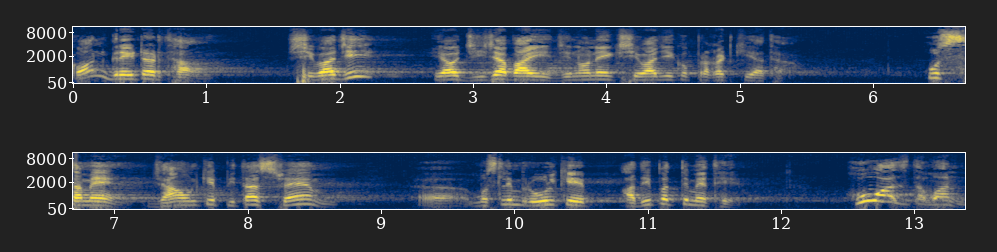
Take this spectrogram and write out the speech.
कौन ग्रेटर था, शिवाजी या जीजाबाई जिन्होंने एक शिवाजी को प्रकट किया था? उस समय जहाँ उनके पिता स्वयं मुस्लिम रूल के आधिपत्य में थे हु वॉज़ द वन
